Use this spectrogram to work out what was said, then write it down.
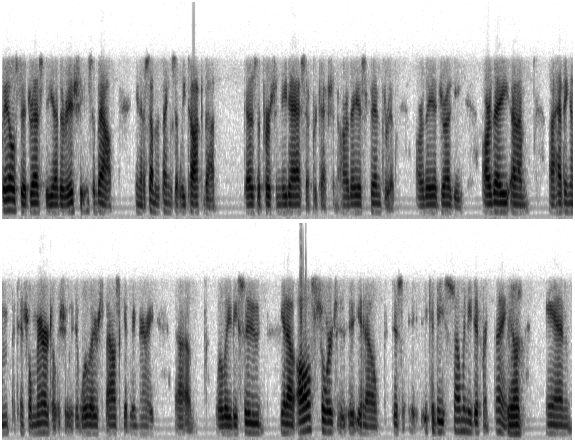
fails to address the other issues about, you know, some of the things that we talked about. Does the person need asset protection? Are they a spendthrift? Are they a druggie? Are they um, uh, having a potential marital issue. Will their spouse get remarried? Uh, will they be sued? You know, all sorts. You know, just it, it could be so many different things. Yeah. And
